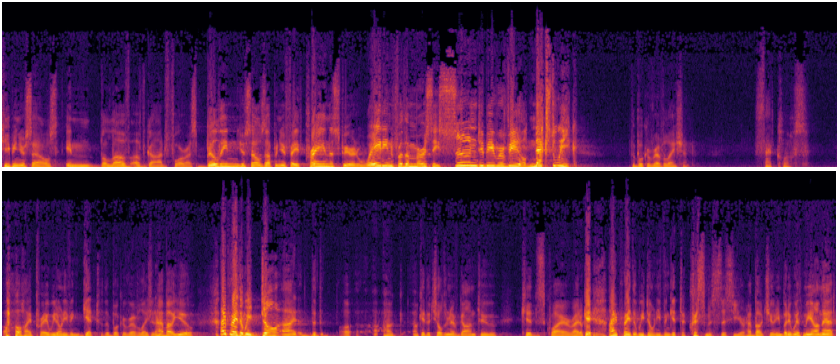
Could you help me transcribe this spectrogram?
Keeping yourselves in the love of God for us, building yourselves up in your faith, praying in the Spirit, waiting for the mercy soon to be revealed next week, the book of Revelation. It's that close. Oh, I pray we don't even get to the book of Revelation. How about you? I pray that we don't. The, the, uh, uh, okay, the children have gone to kids' choir, right? Okay, I pray that we don't even get to Christmas this year. How about you? Anybody with me on that?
